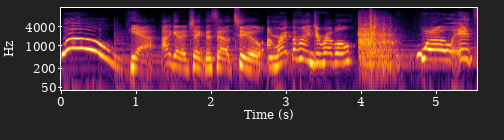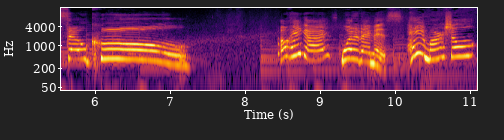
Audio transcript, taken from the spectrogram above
Woo! Yeah, I gotta check this out too. I'm right behind you, Rubble. Whoa, it's so cool! Oh, hey guys! What did I miss? Hey, Marshall!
